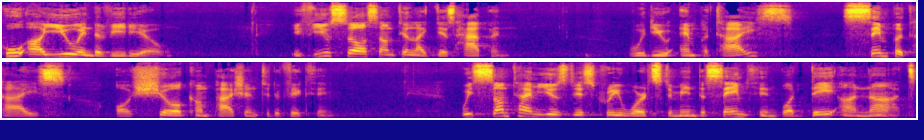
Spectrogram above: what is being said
Who are you in the video? If you saw something like this happen, would you empathize, sympathize, or show compassion to the victim? We sometimes use these three words to mean the same thing, but they are not.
